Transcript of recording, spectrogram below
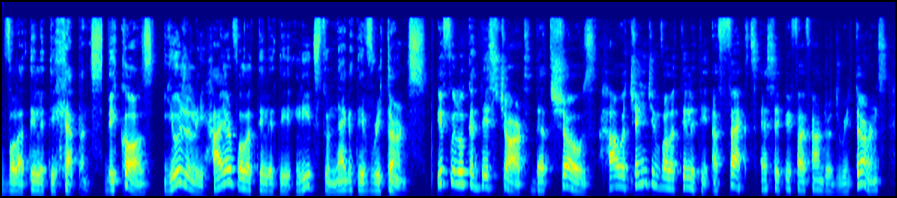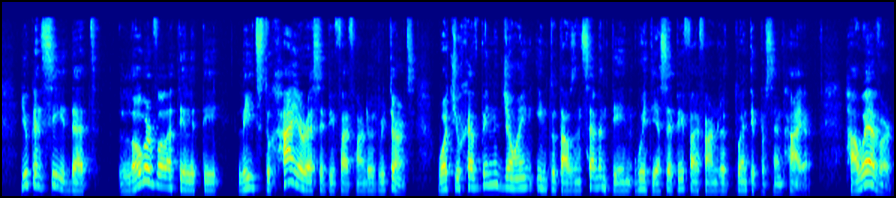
volatility happens? Because usually higher volatility leads to negative returns. If we look at this chart that shows how a change in volatility affects S&P 500 returns, you can see that lower volatility leads to higher S&P 500 returns, what you have been enjoying in 2017 with the S&P 500 20% higher. However,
